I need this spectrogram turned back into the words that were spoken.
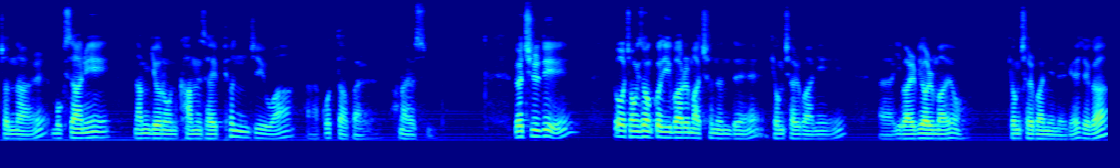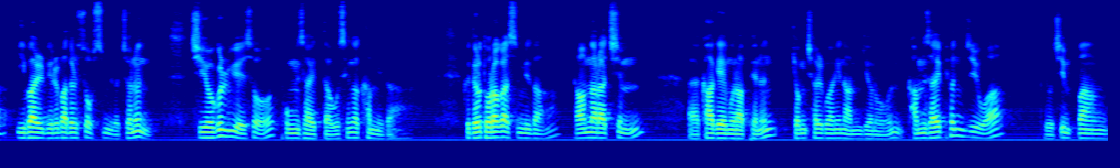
전날 목사님이 남겨놓은 감사의 편지와 아, 꽃다발 하나였습니다. 며칠 뒤 또 정성껏 이발을 마쳤는데 경찰관이 아, 이발비 얼마요? 경찰관님에게 제가 이발비를 받을 수 없습니다. 저는 지역을 위해서 봉사했다고 생각합니다. 그대로 돌아갔습니다. 다음 날 아침 아, 가게 문 앞에는 경찰관이 남겨놓은 감사의 편지와 그리고 찐빵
